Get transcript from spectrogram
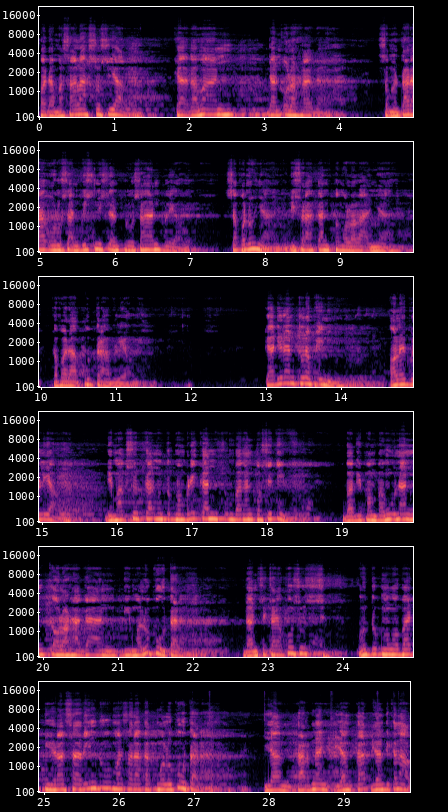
pada masalah sosial, keagamaan, dan olahraga Sementara urusan bisnis dan perusahaan beliau sepenuhnya diserahkan pengelolaannya kepada putra beliau. Kehadiran klub ini oleh beliau dimaksudkan untuk memberikan sumbangan positif bagi pembangunan keolahragaan di Maluku Utara dan secara khusus untuk mengobati rasa rindu masyarakat Maluku Utara yang karenanya yang yang dikenal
